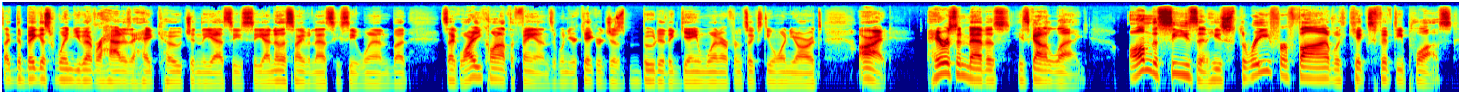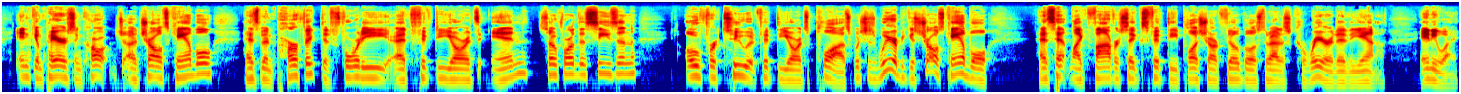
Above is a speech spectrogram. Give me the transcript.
it's like the biggest win you've ever had as a head coach in the SEC. I know that's not even an SEC win, but it's like, why are you calling out the fans when your kicker just booted a game winner from 61 yards? All right, Harrison Mevis, he's got a leg. On the season, he's three for five with kicks 50 plus. In comparison, Carl, uh, Charles Campbell has been perfect at 40 at 50 yards in so far this season, 0 for 2 at 50 yards plus, which is weird because Charles Campbell has hit like five or six 50 plus yard field goals throughout his career at Indiana. Anyway,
